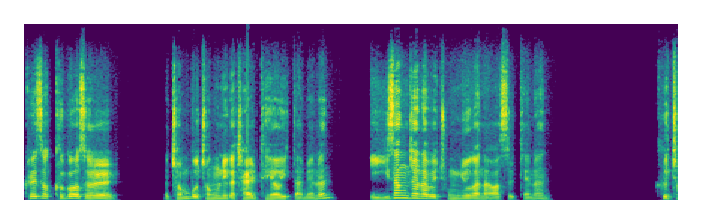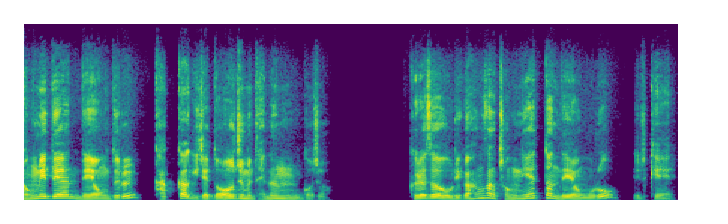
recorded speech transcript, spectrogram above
그래서 그것을 전부 정리가 잘 되어 있다면은 이 이상전압의 종류가 나왔을 때는 그 정리된 내용들을 각각 이제 넣어주면 되는 거죠. 그래서 우리가 항상 정리했던 내용으로 이렇게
